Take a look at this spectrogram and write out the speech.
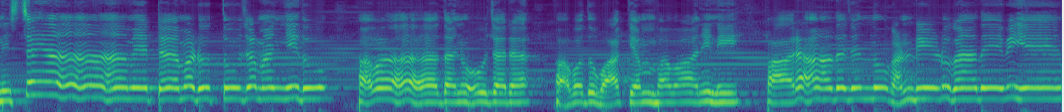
നിശ്ചയമേറ്റമടുത്തു ചമഞ്ഞിതു ഭവതനൂചര ഭവതു വാക്യം ഭവാനിനി. പാരാതെ ചെന്നു കണ്ടിടുക ദേവിയെ.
